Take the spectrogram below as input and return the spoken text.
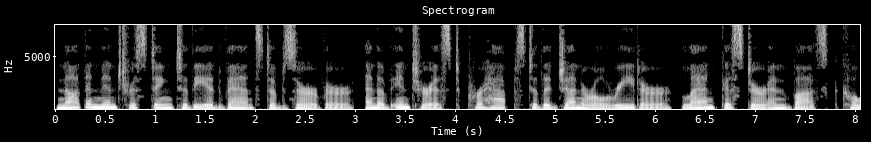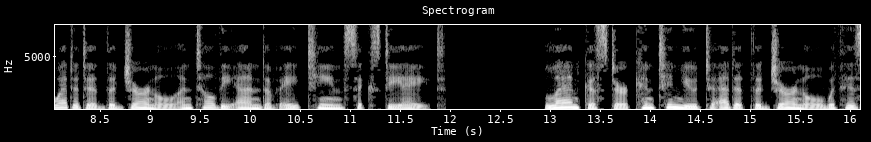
not uninteresting to the advanced observer, and of interest perhaps to the general reader. Lankester and Busk co-edited the journal until the end of 1868. Lankester continued to edit the journal with his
